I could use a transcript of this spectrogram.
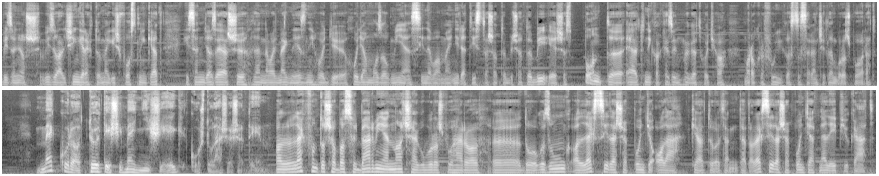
Bizonyos vizuális ingerektől meg is foszt minket, hiszen ugye az első lenne majd megnézni, hogy hogyan mozog, milyen színe van, mennyire tiszta, stb. stb. És ez pont eltűnik a kezünk mögött, hogyha marokra fogjuk azt a szerencsétlen boros poharat. Mekkora a töltési mennyiség kóstolás esetén? A legfontosabb az, hogy bármilyen nagyságú boros pohárral ö, dolgozunk, a legszélesebb pontja alá kell tölteni. Tehát a legszélesebb pontját ne lépjük át.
